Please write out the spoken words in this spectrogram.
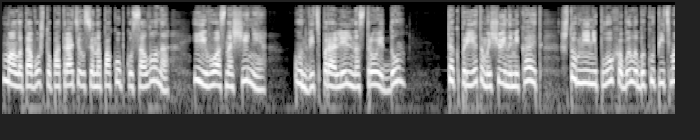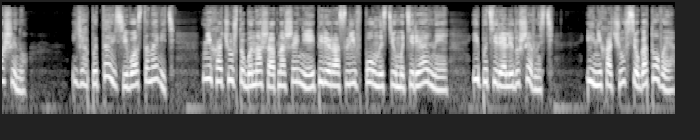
Мало того, что потратился на покупку салона и его оснащение, он ведь параллельно строит дом, так при этом еще и намекает, что мне неплохо было бы купить машину. Я пытаюсь его остановить. Не хочу, чтобы наши отношения переросли в полностью материальные и потеряли душевность. И не хочу все готовое.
